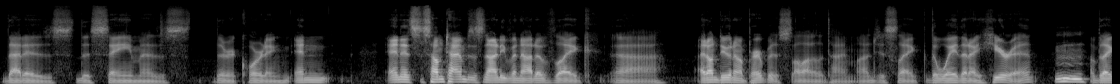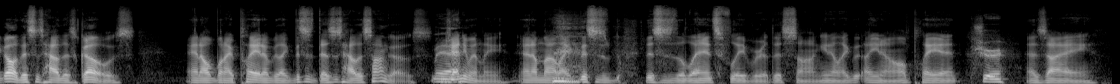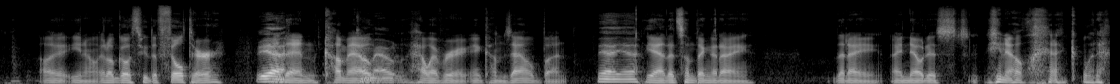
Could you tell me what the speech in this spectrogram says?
that is the same as the recording, and and it's sometimes it's not even out of like uh I don't do it on purpose a lot of the time. I'm just like the way that I hear it. Mm. I'll be like, oh, this is how this goes. And I'll, when I play it, I'll be like, "This is this is how the song goes, Yeah. genuinely." And I'm not like, "This is this is the Lance flavor of this song," you know. Like you know, I'll play it Sure. as I, uh, you know, it'll go through the filter, Yeah. and then come out, out. however it comes out. But Yeah, yeah. yeah, that's something that I that I I noticed. You know, like when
